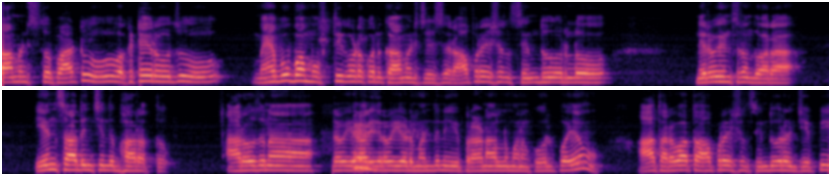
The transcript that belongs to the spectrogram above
కామెంట్స్తో పాటు ఒకటే రోజు మెహబూబా ముఫ్తీ కూడా కొన్ని కామెంట్స్ చేశారు. ఆపరేషన్ సింధూర్లో నిర్వహించడం ద్వారా ఏం సాధించింది భారత్? ఆ రోజున ఇరవై ఆరు ఇరవై ఏడు మందిని ప్రాణాలను మనం కోల్పోయాం. ఆ తర్వాత ఆపరేషన్ సింధూర్ అని చెప్పి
